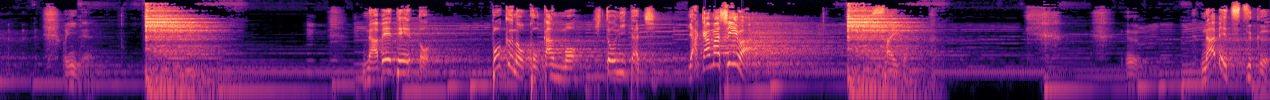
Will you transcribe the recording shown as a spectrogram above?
いいね。鍋デート。僕の股間も人にたち。やかましいわ最後。うん。鍋つつく。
